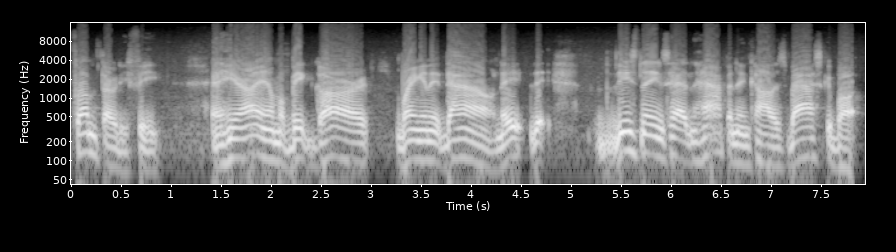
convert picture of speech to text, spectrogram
from 30 feet. And here I am, a big guard, bringing it down. They, they, these things hadn't happened in college basketball.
